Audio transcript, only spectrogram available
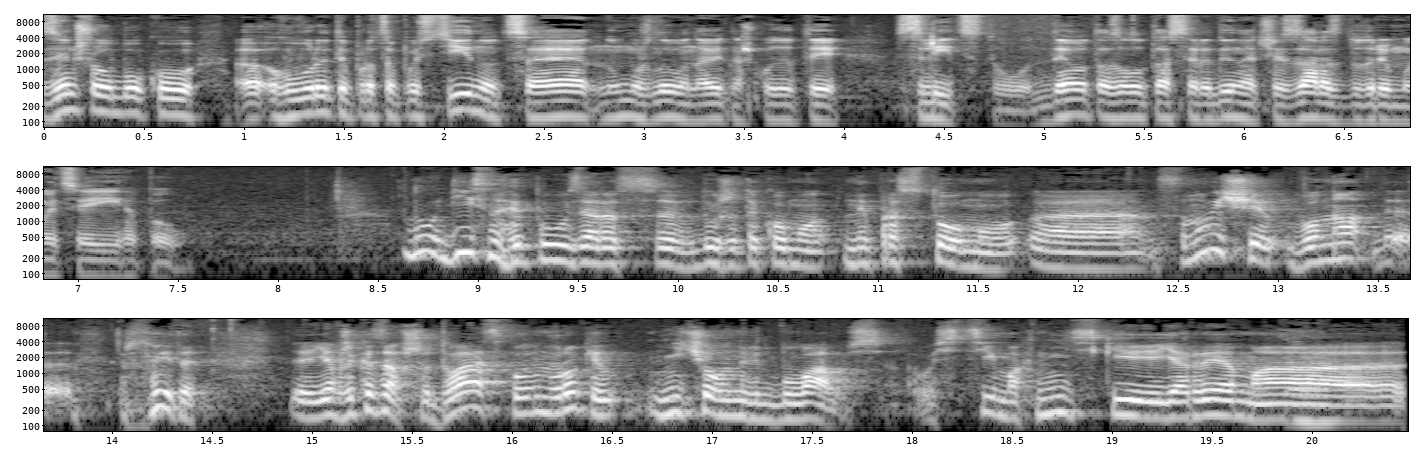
З іншого боку, говорити про це постійно, це ну можливо навіть нашкодити слідству. Де ота золота середина, чи зараз дотримується її ГПУ? Ну, дійсно, ГПУ зараз в дуже такому непростому е, становищі. Воно, е, розумієте, я вже казав, що два з половиною роки нічого не відбувалося. Ось ці Махніцькі, Ярема,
